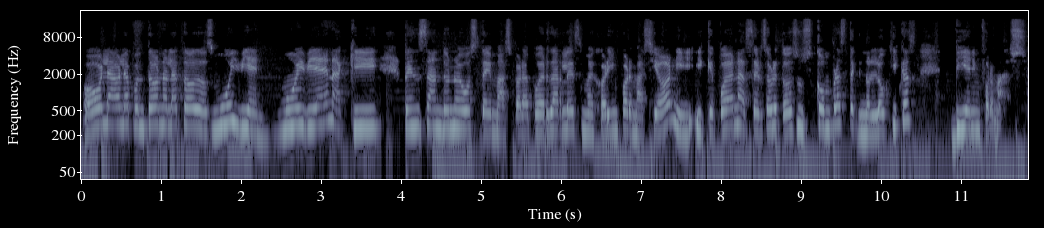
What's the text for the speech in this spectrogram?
Hola, hola Pontón, hola a todos. Muy bien, muy bien. Aquí pensando nuevos temas para poder darles mejor información y, y que puedan hacer sobre todo sus compras tecnológicas bien informados.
